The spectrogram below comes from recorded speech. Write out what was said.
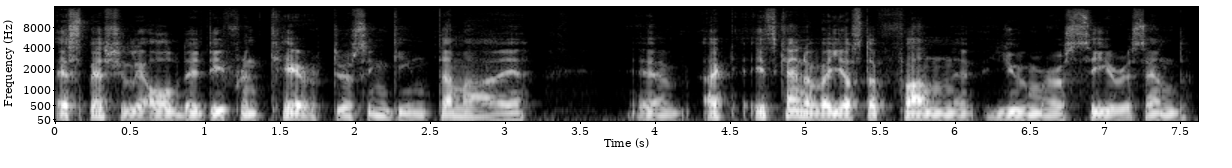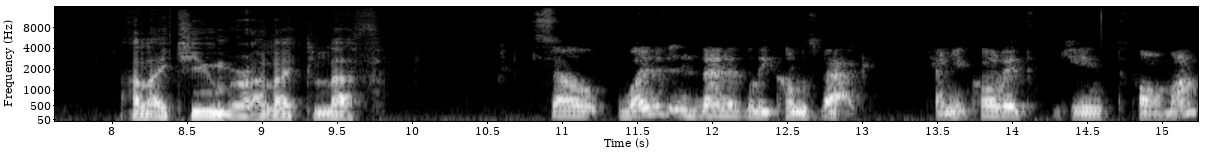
especially all the different characters in Gintama. Uh, it's kind of a, just a fun, humorous series, and I like humor. I like to laugh. So when it inevitably comes back, can you call it Gintama?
